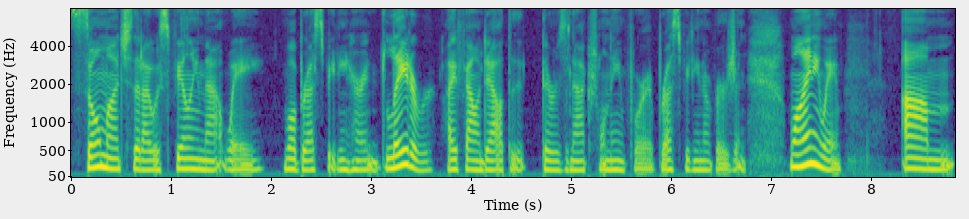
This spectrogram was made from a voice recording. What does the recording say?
so much that I was feeling that way while breastfeeding her. And later I found out that there was an actual name for it, breastfeeding aversion. Well, anyway, um,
